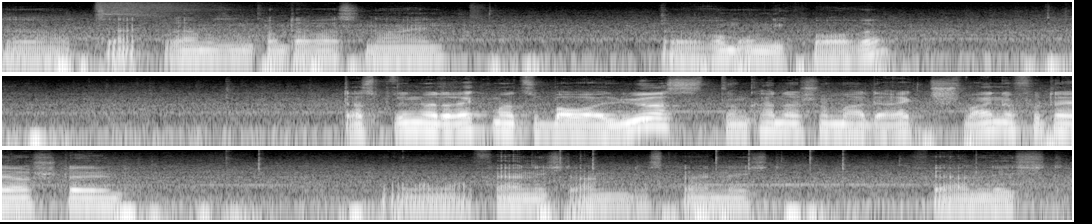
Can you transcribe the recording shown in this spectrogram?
So, zack, bremsen, kommt da was? Nein. Rum um die Kurve. Das bringen wir direkt mal zu Bauer Lüers. Dann kann er schon mal direkt Schweinefutter herstellen. Machen wir mal Fernlicht an. Das kann nicht. Fernlicht.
